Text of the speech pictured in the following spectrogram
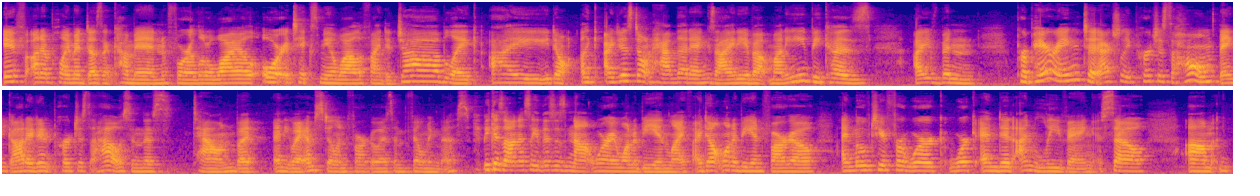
if unemployment doesn't come in for a little while or it takes me a while to find a job like i don't like i just don't have that anxiety about money because i've been preparing to actually purchase a home. Thank God I didn't purchase a house in this town, but anyway, I'm still in Fargo as I'm filming this. Because honestly, this is not where I wanna be in life. I don't wanna be in Fargo. I moved here for work, work ended, I'm leaving. So um,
